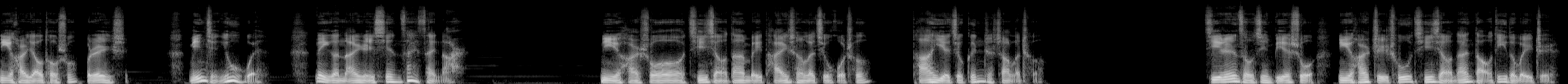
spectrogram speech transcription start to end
女孩摇头说不认识。民警又问：“那个男人现在在哪儿？”女孩说：“秦小丹被抬上了救护车，她也就跟着上了车。”几人走进别墅，女孩指出秦小丹倒地的位置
